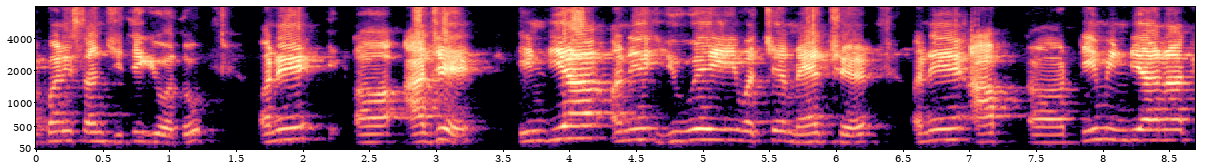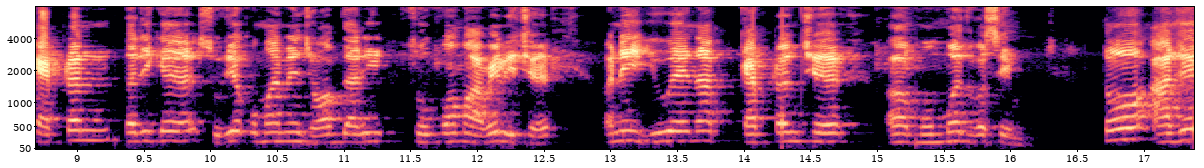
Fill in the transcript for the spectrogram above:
અફઘાનિસ્તાન જીતી ગયું હતું. અને આજે ઇન્ડિયા અને યુએઈ વચ્ચે મેચ છે. અને આ ટીમ ઇન્ડિયાના કેપ્ટન તરીકે સૂર્યકુમારને જવાબદારી સોંપવામાં આવેલી છે. અને યુએના કેપ્ટન છે મોહમ્મદ વસીમ. તો આજે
